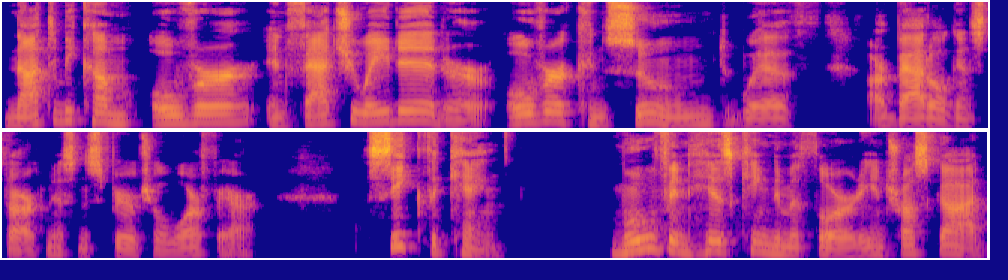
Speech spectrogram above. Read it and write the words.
not to become over infatuated or over consumed with our battle against darkness and spiritual warfare. Seek the king move in his kingdom authority and trust God.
